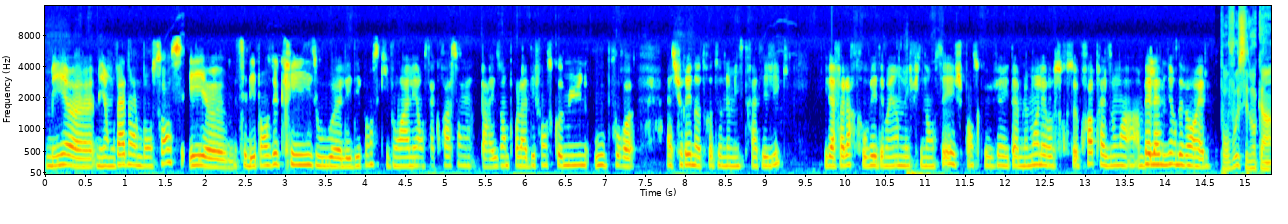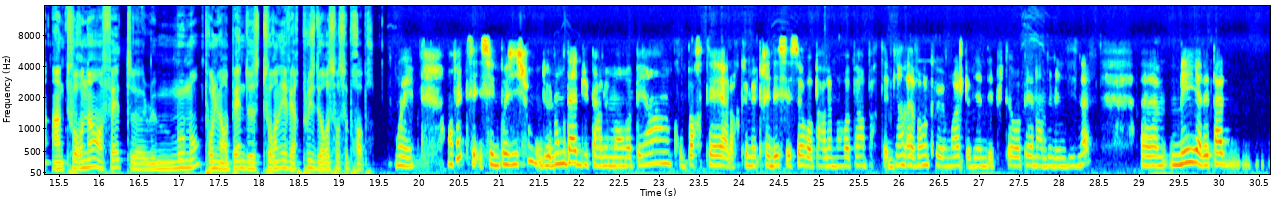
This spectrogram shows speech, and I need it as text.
mais, mais on va dans le bon sens et ces dépenses de crise ou les dépenses qui vont aller en s'accroissant, par exemple pour la défense commune ou pour assurer notre autonomie stratégique, il va falloir trouver des moyens de les financer et je pense que véritablement les ressources propres, elles ont un bel avenir devant elles. Pour vous, c'est donc un, tournant, en fait, euh, le moment pour l'Union européenne de se tourner vers plus de ressources propres? Oui, en fait, c'est une position de longue date du Parlement européen qu'on portait, alors que mes prédécesseurs au Parlement européen portaient bien avant que moi je devienne députée européenne en 2019. Euh, mais il n'y avait pas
